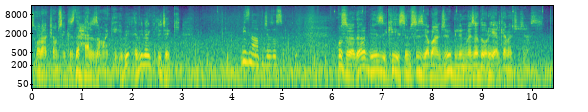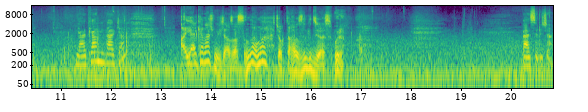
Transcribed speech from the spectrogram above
Sonra akşam sekizde her zamanki gibi evine gelecek. Biz ne yapacağız o sırada? O sırada biz iki isimsiz yabancı bilinmeze doğru yelken açacağız. Yelken derken? Ay yelken açmayacağız aslında ama çok daha hızlı gideceğiz. Buyurun. Ben süreceğim.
